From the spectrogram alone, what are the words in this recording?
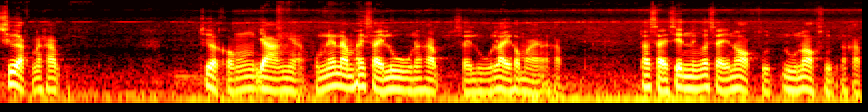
เชือกนะครับ เชือกของยางเนี่ย ผมแนะนำให้ใส่รูนะครับ ใส่รูไล่เข้ามานะครับ ถ้าใส่เส้นหนึ่งก็ใส่นอกสุดรูนอกสุดนะครับ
